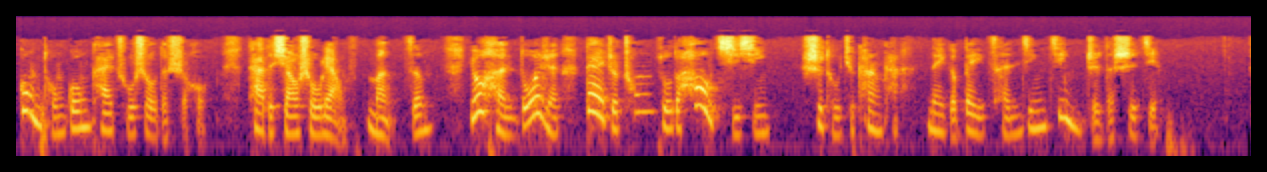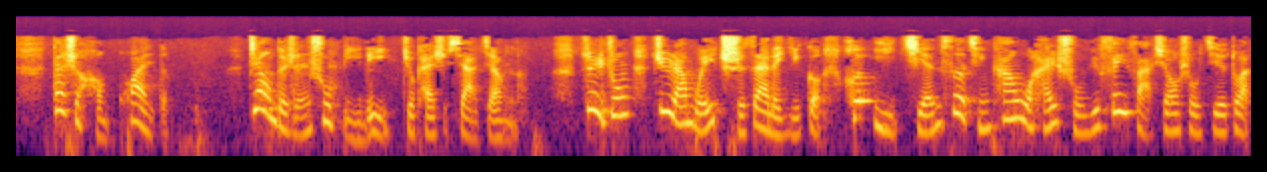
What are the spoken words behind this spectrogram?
共同公开出售的时候，它的销售量猛增。有很多人带着充足的好奇心，试图去看看那个被曾经禁止的世界。但是很快的，这样的人数比例就开始下降了。最终居然维持在了一个和以前色情刊物还属于非法销售阶段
